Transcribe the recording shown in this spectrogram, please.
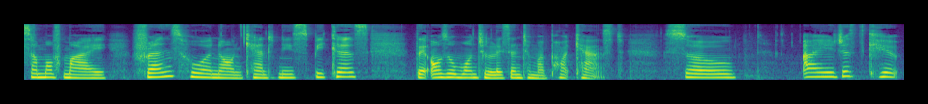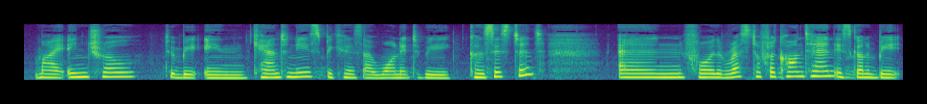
some of my friends who are non-Cantonese speakers, they also want to listen to my podcast. So I just keep my intro to be in Cantonese because I want it to be consistent. And for the rest of the content, it's gonna be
